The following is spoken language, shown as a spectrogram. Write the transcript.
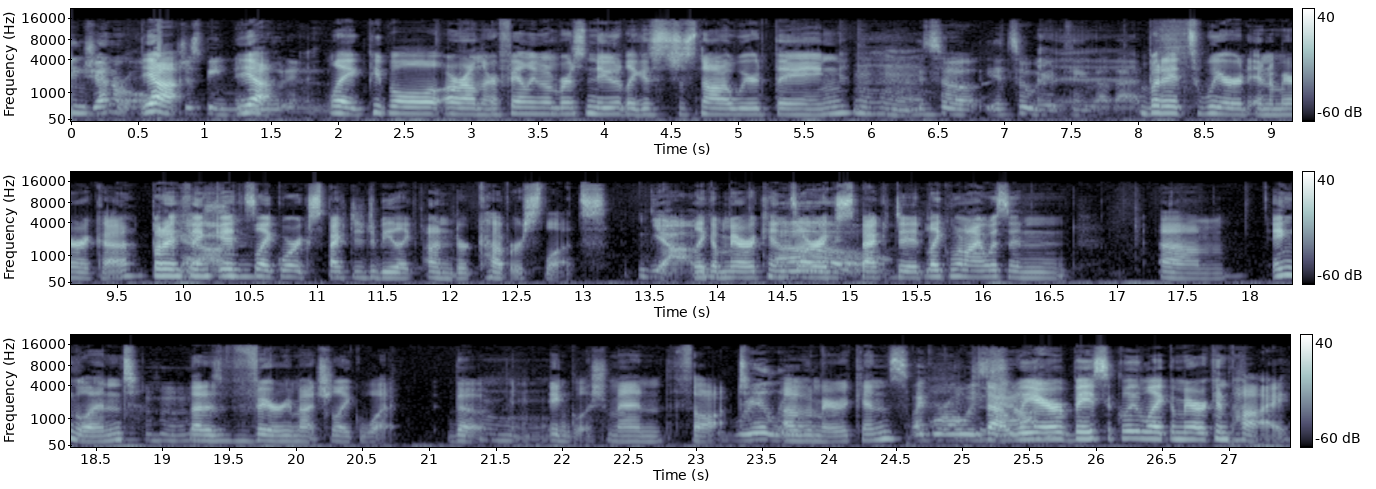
in general, Yeah. just be nude Yeah. and like people around their family members nude. Like it's just not a weird thing. Mhm. It's so it's a weird thing about that. But it's weird in America. But I think it's like we're expected to be like undercover sluts. Yeah. Like Americans are Oh. expected. Like when I was in um, England, Mhm. that is very much like what the Mhm. English men thought Really? of Americans. Like we're always That down. we are basically like American Pie.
